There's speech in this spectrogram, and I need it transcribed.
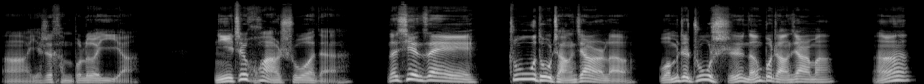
啊，也是很不乐意啊，你这话说的，那现在猪都涨价了，我们这猪食能不涨价吗？”嗯。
